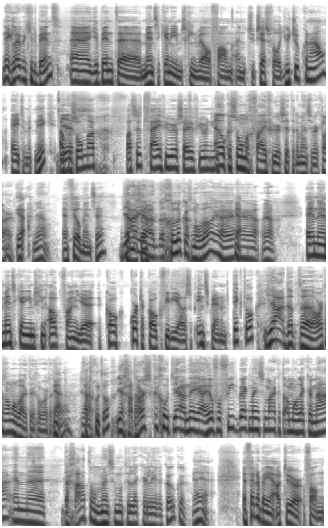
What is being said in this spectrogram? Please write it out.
Nick, leuk dat je er bent. Eh, je bent, eh, mensen kennen je misschien wel van een succesvol YouTube-kanaal, Eten met Nick. Elke Yes. zondag, wat is het, vijf uur, zeven uur? ieder Elke zondag vijf uur zitten de mensen weer klaar. Ja. ja. En veel mensen, hè? Veel Ja, mensen. ja, gelukkig nog wel. Ja, ja, Ja. ja. ja. En eh, mensen kennen je misschien ook van je kook, korte kookvideo's op Instagram en TikTok. Ja, dat eh, hoort er allemaal bij tegenwoordig. Ja, hè? gaat goed, toch? Ja, gaat hartstikke goed. Ja, nee, ja, heel veel feedback. Mensen maken het allemaal lekker na. En eh, daar gaat het om. Mensen moeten lekker leren koken. Ja, ja. En verder ben je auteur van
